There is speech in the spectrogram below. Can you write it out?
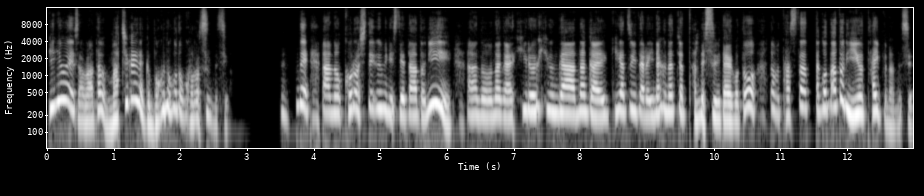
ひげおやじさんは多分間違いなく僕のことを殺すんですよ。で、あの、殺して海に捨てた後に、あの、なんか、ひろゆきくんが、なんか気がついたらいなくなっちゃったんです、みたいなことを、多分助かったこと後に言うタイプなんですよ。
